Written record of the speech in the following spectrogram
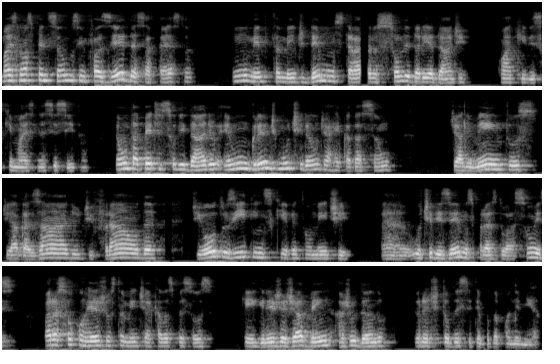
mas nós pensamos em fazer dessa festa um momento também de demonstrar solidariedade com aqueles que mais necessitam. Então, o tapete solidário é um grande mutirão de arrecadação de alimentos, de agasalho, de fralda, de outros itens que eventualmente uh, utilizemos para as doações, para socorrer justamente aquelas pessoas que a igreja já vem ajudando durante todo esse tempo da pandemia.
